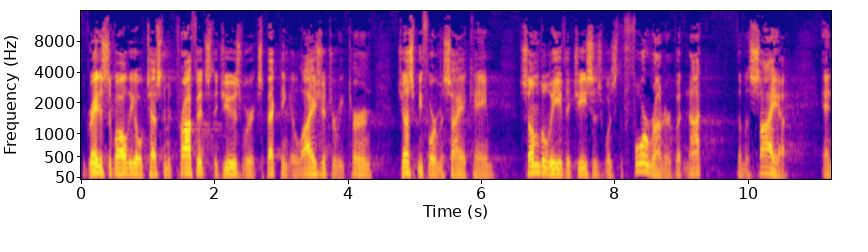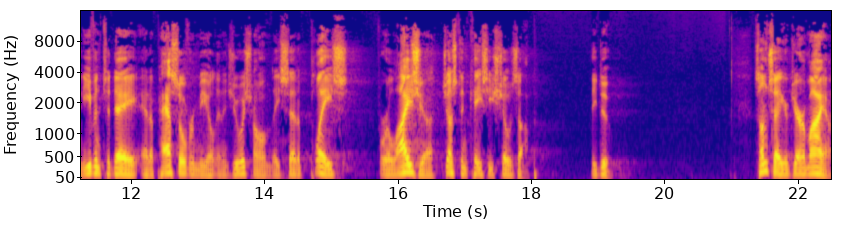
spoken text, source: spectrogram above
The greatest of all the Old Testament prophets, the Jews were expecting Elijah to return just before Messiah came. Some believe that Jesus was the forerunner, but not the Messiah. And even today, at a Passover meal in a Jewish home, they set a place for Elijah just in case he shows up. They do. Some say you're Jeremiah,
